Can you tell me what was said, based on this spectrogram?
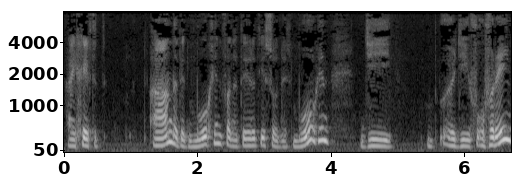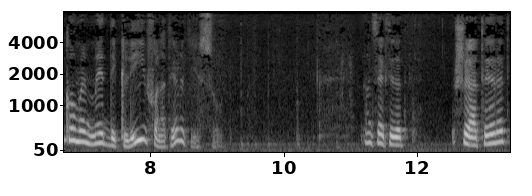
hij geeft het aan dat het mogen van het Eret is, dus mogen die, uh, die overeenkomen met de klie van het Eret is. Dan zegt hij dat, Sheateret,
